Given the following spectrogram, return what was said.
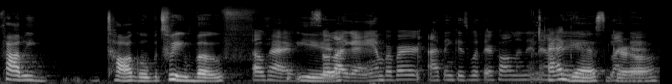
probably toggle between both. Okay. Yeah. So like an ambivert, I think is what they're calling it now. I guess, girl.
